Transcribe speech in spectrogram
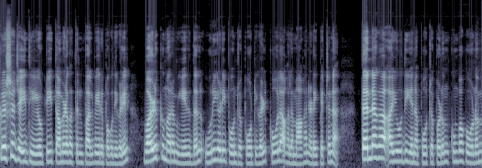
கிருஷ்ண ஜெயந்தியையொட்டி தமிழகத்தின் பல்வேறு பகுதிகளில் வழுக்கு மரம் ஏறுதல் உரியடி போன்ற போட்டிகள் கோலாகலமாக நடைபெற்றன. தென்னக அயோத்தி என போற்றப்படும் கும்பகோணம்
